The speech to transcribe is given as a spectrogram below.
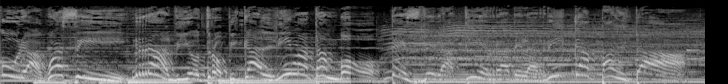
Curahuasi. Radio Tropical Lima Tambo. Desde la tierra de la rica palta. ¡Y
